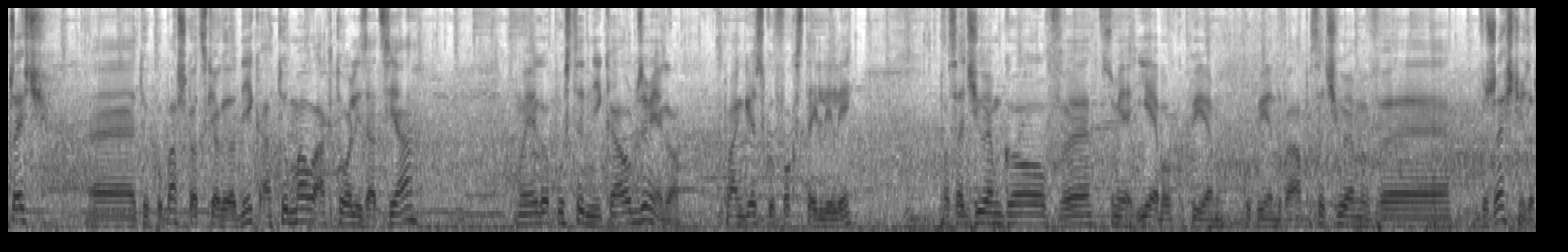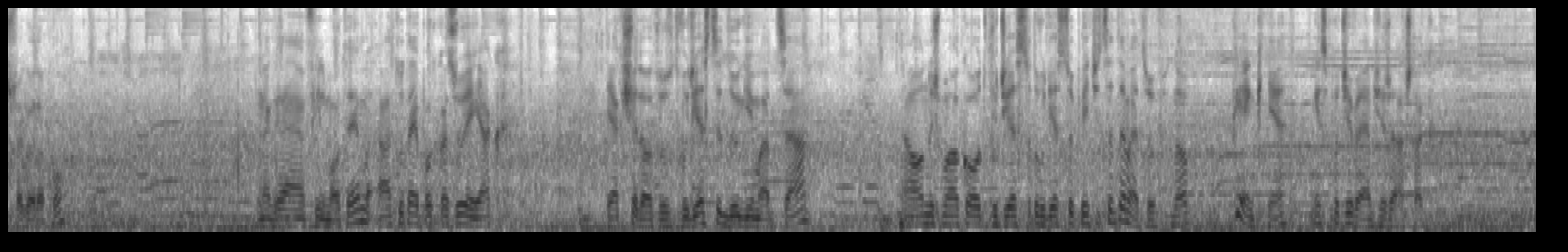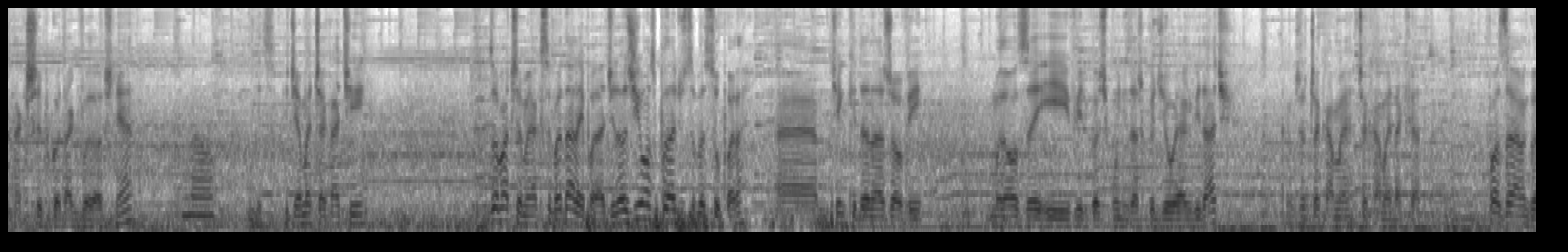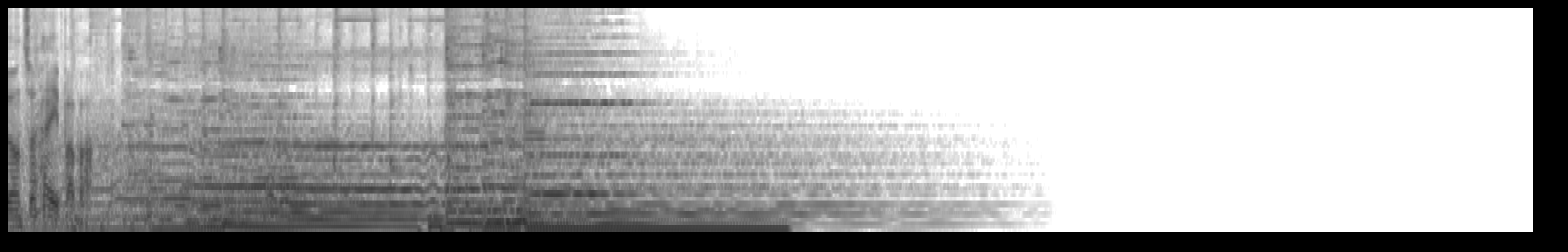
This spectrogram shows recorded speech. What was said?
cześć. E, tu Kuba, szkocki ogrodnik, a tu mała aktualizacja mojego pustynnika olbrzymiego. Po angielsku Foxtail Lily. Posadziłem go w, w sumie je, bo kupiłem, kupiłem dwa. Posadziłem w wrześniu zeszłego roku. Nagrałem film o tym, a tutaj pokazuję jak, jak się rozrósł. 22 marca, a on już ma około 20-25 cm. No pięknie. Nie spodziewałem się, że aż tak, tak szybko tak wyrośnie. No nic, będziemy czekać i zobaczymy jak sobie dalej poradzi. No zimą poradził sobie super. E, dzięki drenażowi mrozy i wilgoć mu nie zaszkodziły jak widać. Także czekamy, czekamy na kwiat. Pozdrawiam gorąco. Hej, papa.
